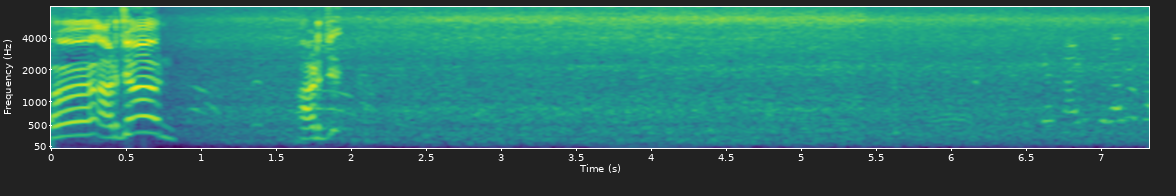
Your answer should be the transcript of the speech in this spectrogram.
ओ Arjun! Arjun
